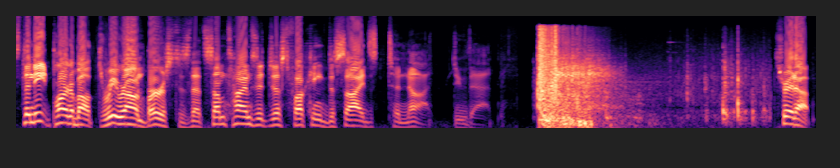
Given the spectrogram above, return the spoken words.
It's the neat part about three round burst is that sometimes it just fucking decides to not do that. Straight up,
